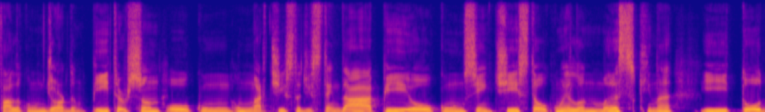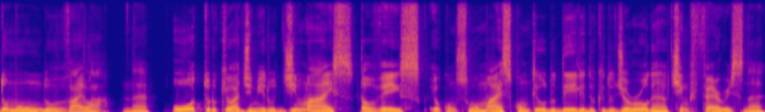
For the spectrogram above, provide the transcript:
fala com Jordan Peterson, ou com um artista de stand-up, ou com um cientista, ou com Elon Musk, né? E todo mundo vai lá, né? Outro que eu admiro demais, talvez eu consumo mais conteúdo dele do que do Joe Rogan, é o Tim Ferriss, né?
